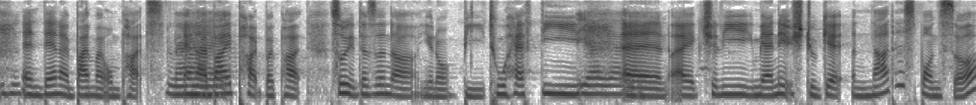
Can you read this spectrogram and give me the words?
Mhm. and then I buy my own parts and I buy part by part so it doesn't uh you know be too hefty yeah, yeah, yeah. and I actually managed to get another sponsor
